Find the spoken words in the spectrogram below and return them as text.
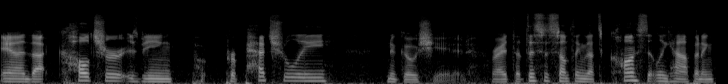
And that culture is being perpetually negotiated right? That this is something that's constantly happening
